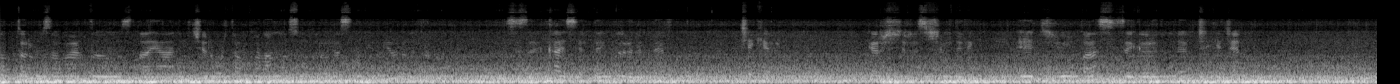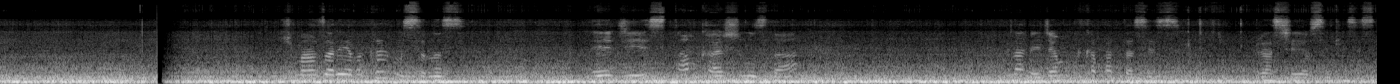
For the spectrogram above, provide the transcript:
Doktorumuza vardığımızda yani içeri ortam falan nasıl olur orasını bilmiyorum da size Kayseri'den görünümler çekerim. Görüşürüz şimdilik. Evet, yoldan size görünümler çekeceğim. Şu manzaraya mısınız? Erciyes tam karşımızda. Bey camı kapat da ses. Biraz şey olsun kesilsin.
